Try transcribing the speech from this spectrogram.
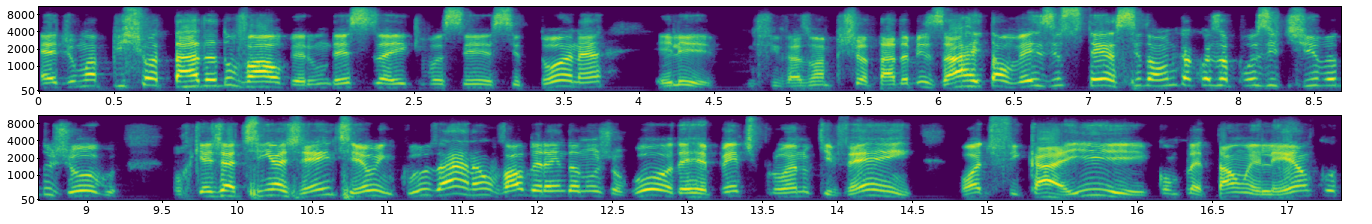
é de uma pichotada do Valber, um desses aí que você citou, né? Ele, enfim, faz uma pichotada bizarra e talvez isso tenha sido a única coisa positiva do jogo, porque já tinha gente, eu incluso, ah, não, o Valber ainda não jogou, de repente para o ano que vem pode ficar aí, completar um elenco.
